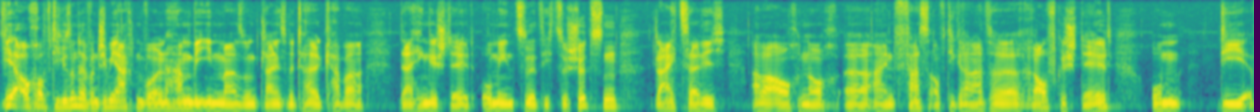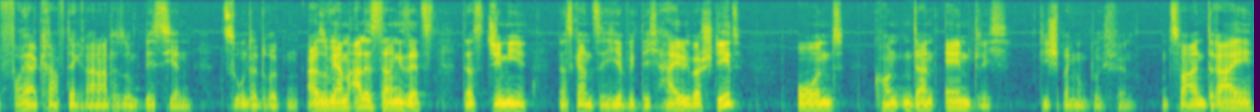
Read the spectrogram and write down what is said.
wir auch auf die Gesundheit von Jimmy achten wollen, haben wir ihn mal so ein kleines Metallcover dahingestellt, um ihn zusätzlich zu schützen. Gleichzeitig aber auch noch äh, ein Fass auf die Granate raufgestellt, um die Feuerkraft der Granate so ein bisschen zu unterdrücken. Also wir haben alles daran gesetzt, dass Jimmy das Ganze hier wirklich heil übersteht und konnten dann endlich die Sprengung durchführen. Und zwar in 3,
